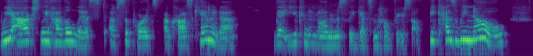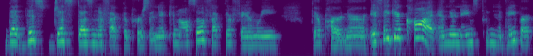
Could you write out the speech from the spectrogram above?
We actually have a list of supports across Canada that you can anonymously get some help for yourself because we know that this just doesn't affect the person. It can also affect their family, their partner. If they get caught and their name's put in the paper,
